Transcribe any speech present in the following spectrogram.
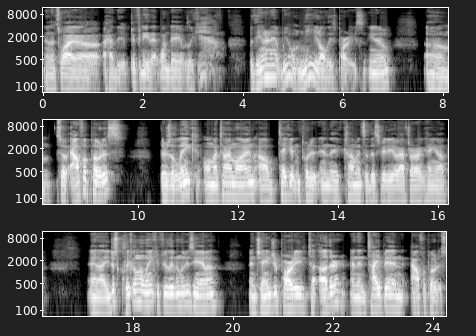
And that's why uh, I had the epiphany that one day I was like, yeah, with the internet, we don't need all these parties, you know? Um, so Alpha POTUS, there's a link on my timeline. I'll take it and put it in the comments of this video after I hang up. And uh, you just click on the link if you live in Louisiana and change your party to other and then type in Alpha POTUS.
